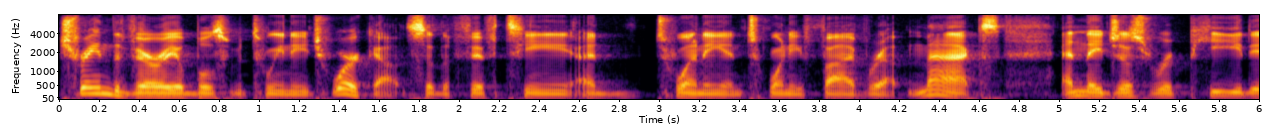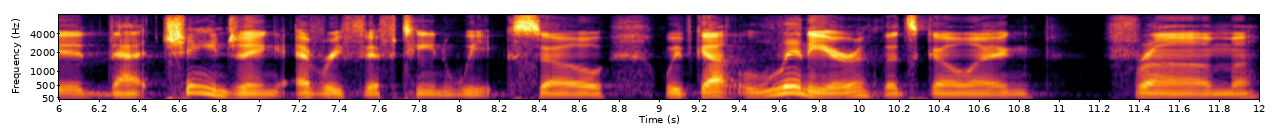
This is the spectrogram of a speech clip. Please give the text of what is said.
trained the variables between each workout. So the 15 and 20 and 25 rep max, and they just repeated that changing every 15 weeks. So we've got linear that's going from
